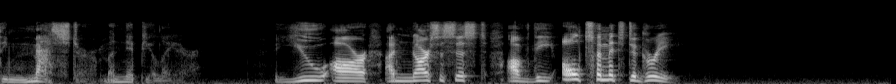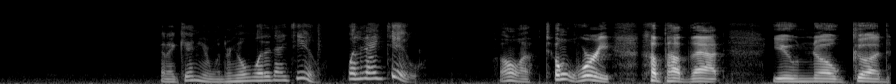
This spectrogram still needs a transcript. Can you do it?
the master manipulator. You are a narcissist of the ultimate degree. And again, you're wondering, oh, what did I do? What did I do? Oh, uh, don't worry about that, you no good,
